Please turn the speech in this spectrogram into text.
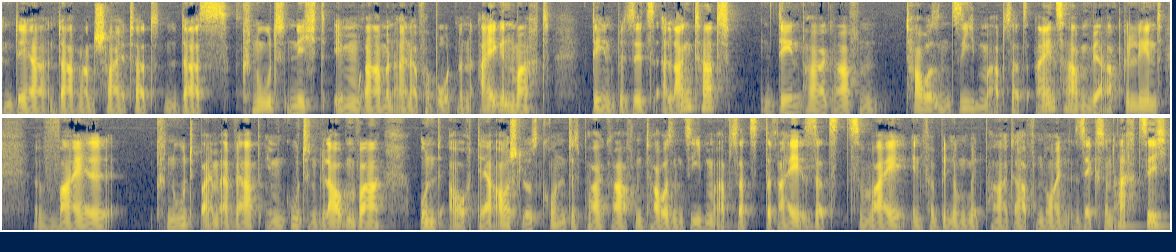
der daran scheitert, dass Knut nicht im Rahmen einer verbotenen Eigenmacht den Besitz erlangt hat. Den Paragraphen 1007 Absatz 1 haben wir abgelehnt, weil Knut beim Erwerb im guten Glauben war und auch der Ausschlussgrund des Paragraphen 1007 Absatz 3 Satz 2 in Verbindung mit Paragraphen 986,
